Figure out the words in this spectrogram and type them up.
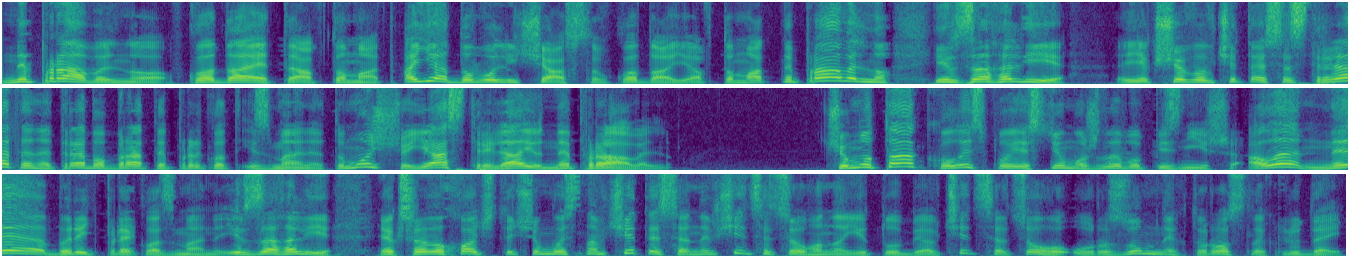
неправильно вкладаєте автомат. А я доволі часто вкладаю автомат неправильно. І взагалі, якщо ви вчитеся стріляти, не треба брати приклад із мене, тому що я стріляю неправильно. Чому так, колись поясню, можливо, пізніше. Але не беріть приклад з мене. І взагалі, якщо ви хочете чомусь навчитися, не вчіться цього на Ютубі, а вчіться цього у розумних дорослих людей.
